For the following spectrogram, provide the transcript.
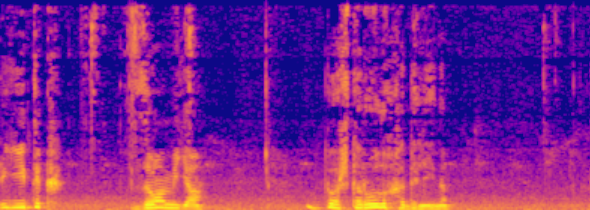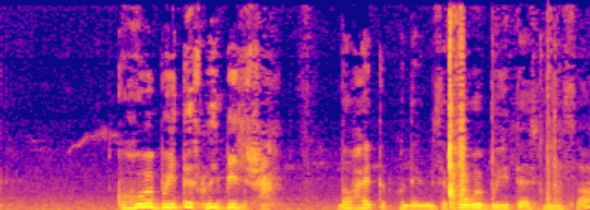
Привітик! З вами я, ваш Аделіна. Кого ви боїтесь найбільше? Давайте подивимося, кого ви боїтесь у нас, а?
